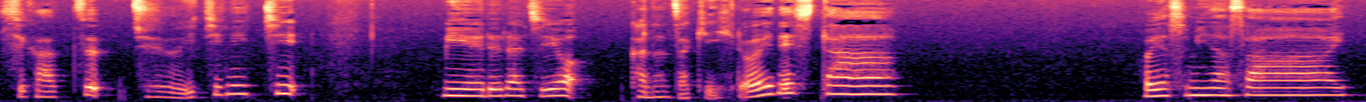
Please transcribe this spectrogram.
4月11日見えるラジオ金崎ひろえでした。おやすみなさい。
